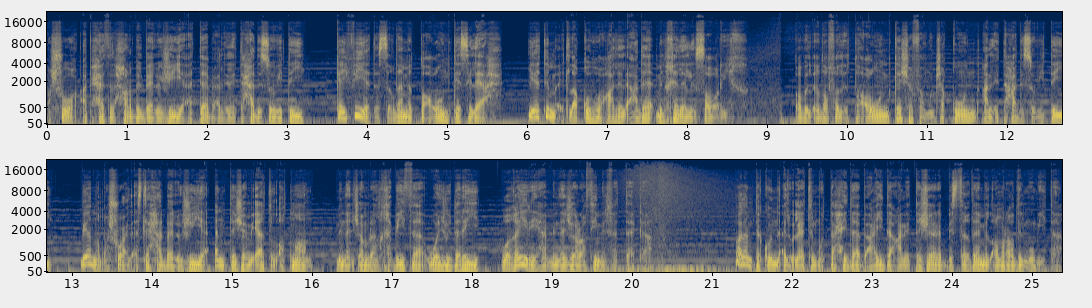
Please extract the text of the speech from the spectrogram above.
مشروع أبحاث الحرب البيولوجية التابع للاتحاد السوفيتي كيفية استخدام الطاعون كسلاح. ليتم إطلاقه على الأعداء من خلال الصواريخ. وبالإضافة للطاعون كشف منشقون عن الاتحاد السوفيتي بأن مشروع الأسلحة البيولوجية أنتج مئات الأطنان من الجمرة الخبيثة والجدري وغيرها من الجراثيم الفتاكة. ولم تكن الولايات المتحدة بعيدة عن التجارب باستخدام الأمراض المميتة.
